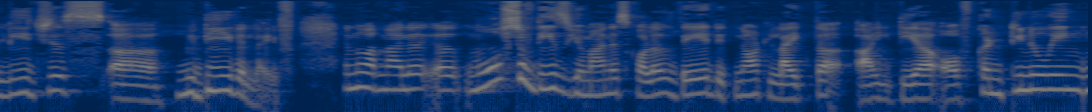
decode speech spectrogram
religious medieval life എന്ന് പറഞ്ഞാൽ most of these humanist scholars they did not like the idea of continuing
